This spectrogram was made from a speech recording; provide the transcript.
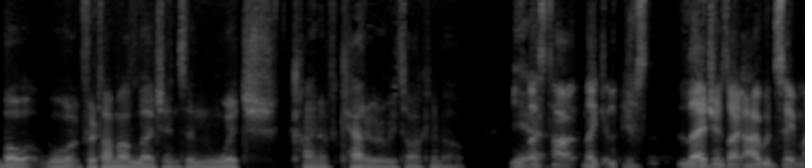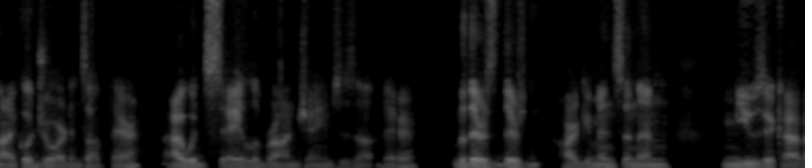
But well, if we're talking about legends, in which kind of category are we talking about? Yeah, Let's talk like just legends. Like I would say Michael Jordan's up there. I would say LeBron James is up there. But there's there's arguments and then music uh,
